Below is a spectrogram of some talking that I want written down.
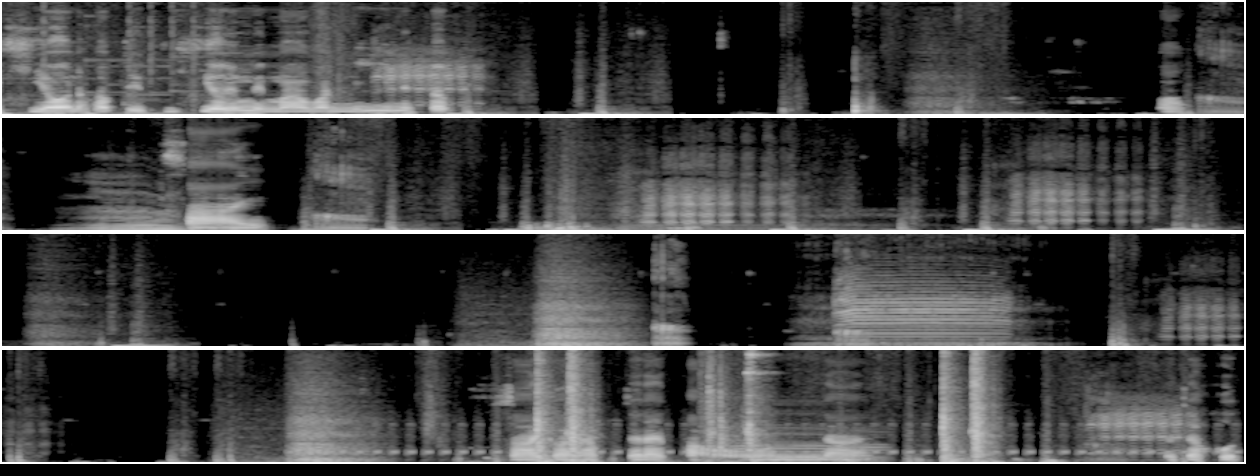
ตีเคียวนะครับที่พี่เคียวยังไม่มาวันนี้นะครับอ๋อทรายทรายก่อนครับ จะได้เผาอันนี้ได้เดี๋ยวจะขุด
